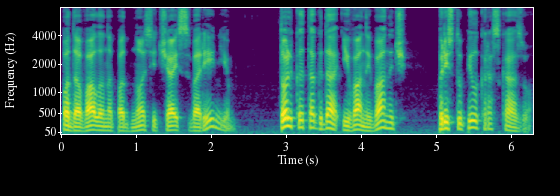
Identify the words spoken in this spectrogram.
подавала на подносе чай с вареньем, только тогда Иван Иванович приступил к рассказу.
